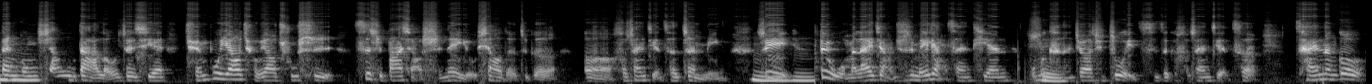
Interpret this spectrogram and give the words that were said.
办公商务大楼这些，全部要求要出示四十八小时内有效的这个呃核酸检测证明。所以对我们来讲，就是每两三天，我们可能就要去做一次这个核酸检测，才能够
